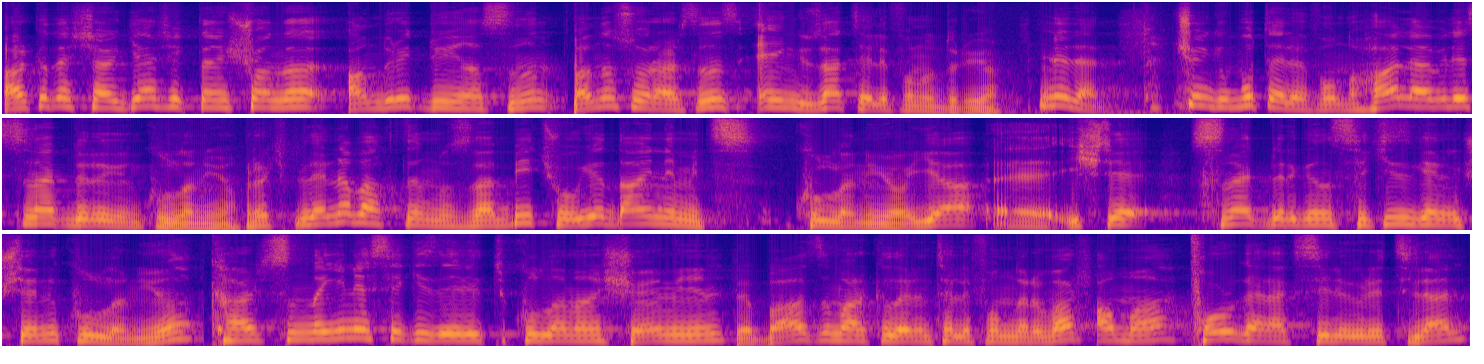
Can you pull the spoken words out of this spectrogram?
Arkadaşlar gerçekten şu anda Android dünyasının bana sorarsanız en güzel telefonu duruyor. Neden? Çünkü bu telefon hala bile Snapdragon kullanıyor. Rakiplerine baktığımızda birçoğu ya Dynamics kullanıyor ya e, işte Snapdragon 8 Gen 3'lerini kullanıyor. Karşısında yine 8 Elite kullanan Xiaomi'nin ve bazı markaların telefonları var ama For Galaxy ile üretilen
